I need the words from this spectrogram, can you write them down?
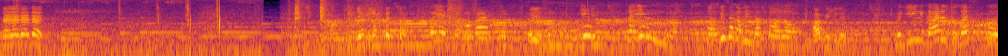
Dek, dek, dek, dek. Dia di dompet tak? Oh iya, terima kasih. Oh iya, sama. Ih, Kak Indra, kau bisa kak minta tolong? Apa itu deh? Begini, kak ada tugasku.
